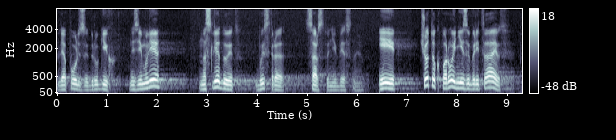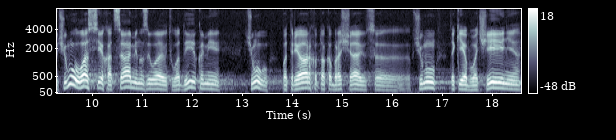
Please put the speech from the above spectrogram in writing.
для пользы других на земле, наследует быстро Царство Небесное. И что только порой не изобретают. Почему у вас всех отцами называют, владыками? Почему патриарху так обращаются? Почему такие облачения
